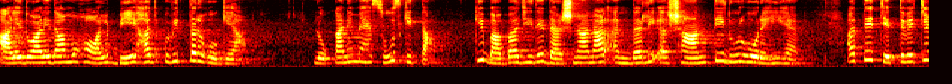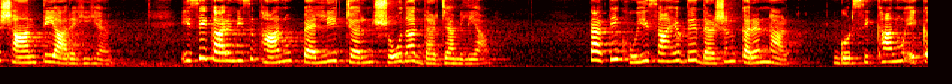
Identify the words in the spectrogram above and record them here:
ਆਲੇ ਦੁਆਲੇ ਦਾ ਮਾਹੌਲ ਬੇਹੱਦ ਪਵਿੱਤਰ ਹੋ ਗਿਆ। ਲੋਕਾਂ ਨੇ ਮਹਿਸੂਸ ਕੀਤਾ ਕਿ ਬਾਬਾ ਜੀ ਦੇ ਦਰਸ਼ਨਾਂ ਨਾਲ ਅੰਦਰਲੀ ਅਸ਼ਾਂਤੀ ਦੂਰ ਹੋ ਰਹੀ ਹੈ ਅਤੇ ਚਿੱਤ ਵਿੱਚ ਸ਼ਾਂਤੀ ਆ ਰਹੀ ਹੈ। ਇਸੇ ਕਾਰਨ ਇਸ ਥਾਂ ਨੂੰ ਪਹਿਲੀ ਚਰਨ ਸ਼ੋਅ ਦਾ ਦਰਜਾ ਮਿਲਿਆ। ਧਰਤੀ ਖੂਹੀ ਸਾਹਿਬ ਦੇ ਦਰਸ਼ਨ ਕਰਨ ਨਾਲ ਗੁਰਸਿੱਖਾਂ ਨੂੰ ਇੱਕ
